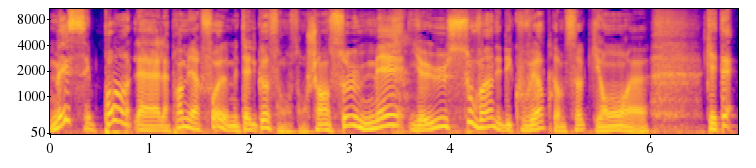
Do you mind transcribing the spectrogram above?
Mais c'est pas la, la première fois. Metallica sont, sont chanceux, mais il y a eu souvent des découvertes comme ça qui ont euh, qui étaient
